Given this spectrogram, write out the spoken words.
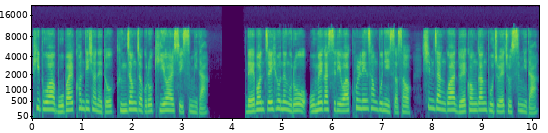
피부와 모발 컨디션에도 긍정적으로 기여할 수 있습니다. 네 번째 효능으로 오메가3와 콜린 성분이 있어서 심장과 뇌 건강 보조에 좋습니다.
